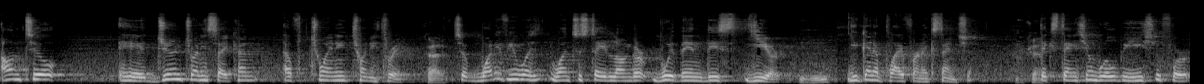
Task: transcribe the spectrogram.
until uh, June 22nd of 2023. Got it. So what if you want to stay longer within this year? You can apply for an extension. Okay. The extension will be issued for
